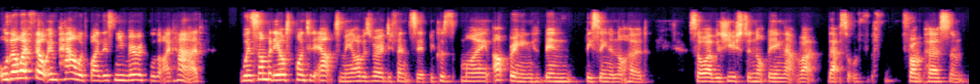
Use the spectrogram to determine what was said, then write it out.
Although I felt empowered by this new miracle that I'd had, when somebody else pointed it out to me, I was very defensive because my upbringing had been be seen and not heard. So I was used to not being that right, that sort of front person.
